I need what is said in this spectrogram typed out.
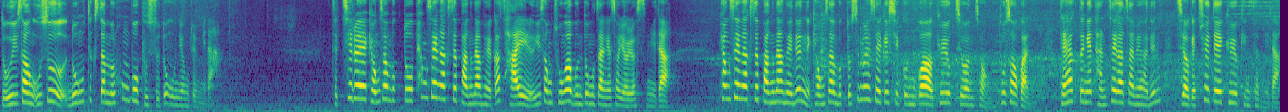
또 의성 우수 농특산물 홍보 부스도 운영됩니다. 제7회 경상북도 평생학습 박람회가 4일 의성 종합운동장에서 열렸습니다. 평생학습 박람회는 경상북도 23개 시군과 교육지원청, 도서관, 대학 등의 단체가 참여하는 지역의 최대 교육 행사입니다.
